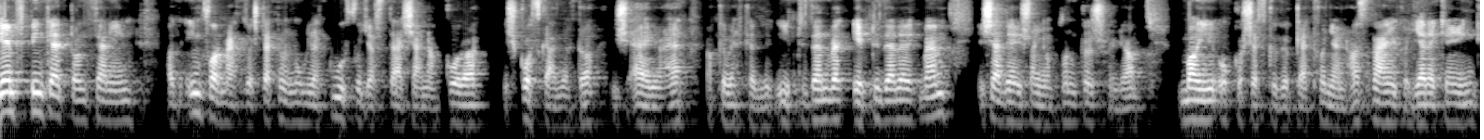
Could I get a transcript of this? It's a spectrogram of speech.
James Pinkerton szerint az információs technológia túlfogyasztásának kora és kockázata is eljöhet a következő évtizedekben, és ezért is nagyon fontos, hogy a mai okos eszközöket hogyan használjuk, a gyerekeink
